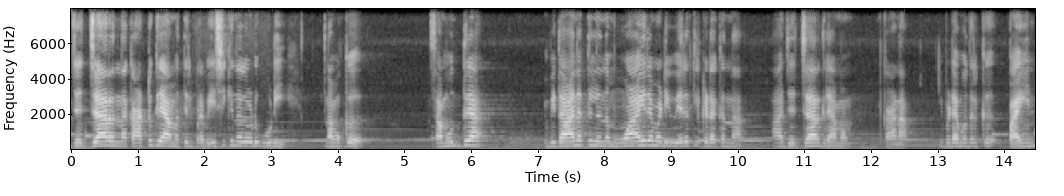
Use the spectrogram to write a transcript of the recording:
ജജ്ജാർ എന്ന കാട്ടുഗ്രാമത്തിൽ പ്രവേശിക്കുന്നതോടുകൂടി നമുക്ക് സമുദ്ര വിധാനത്തിൽ നിന്ന് മൂവായിരം അടി ഉയരത്തിൽ കിടക്കുന്ന ആ ജജ്ജാർ ഗ്രാമം കാണാം. ഇവിടെ മുതൽക്ക് പൈൻ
